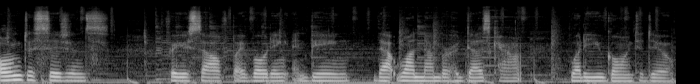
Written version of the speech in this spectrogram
own decisions for yourself by voting and being that one number who does count? What are you going to do?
